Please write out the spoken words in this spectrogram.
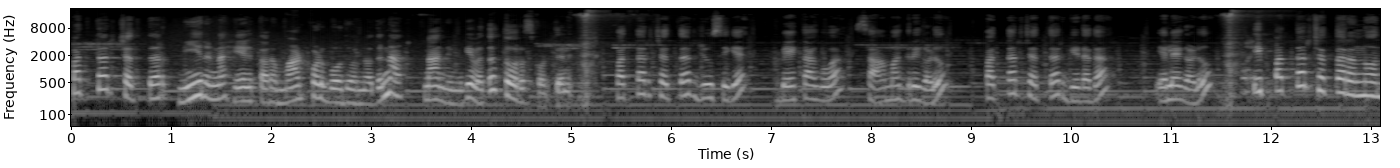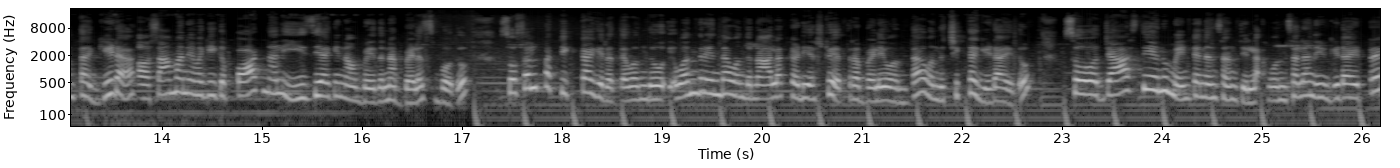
ಪತ್ತರ್ ಚತ್ತರ್ ನೀರನ್ನು ಹೇಗೆ ಥರ ಮಾಡ್ಕೊಳ್ಬೋದು ಅನ್ನೋದನ್ನ ನಾನು ನಿಮಗೆ ಇವತ್ತು ತೋರಿಸ್ಕೊಡ್ತೇನೆ. ಪತ್ತರ್ ಚತ್ತರ್ ಜ್ಯೂಸಿಗೆ ಬೇಕಾಗುವ ಸಾಮಗ್ರಿಗಳು, ಪತ್ತರ್ ಚತ್ತರ್ ಗಿಡದ ಎಲೆಗಳು ಈ ಪತ್ತರ್ ಚತ್ತರ್ ಅನ್ನುವಂಥ ಗಿಡ ಸಾಮಾನ್ಯವಾಗಿ ಈಗ ಪಾಟ್ನಲ್ಲಿ ಈಸಿಯಾಗಿ ನಾವು ಇದನ್ನ ಬೆಳೆಸ್ಬೋದು. ಸೊ ಸ್ವಲ್ಪ ತಿಕ್ಕಾಗಿರುತ್ತೆ. ಒಂದು ಒಂದರಿಂದ ಒಂದು ನಾಲ್ಕು ಅಡಿಯಷ್ಟು ಎತ್ತರ ಬೆಳೆಯುವಂಥ ಒಂದು ಚಿಕ್ಕ ಗಿಡ ಇದು. ಸೊ ಜಾಸ್ತಿ ಏನು ಮೇಂಟೆನೆನ್ಸ್ ಅಂತಿಲ್ಲ. ಒಂದ್ಸಲ ನೀವು ಗಿಡ ಇಟ್ಟರೆ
